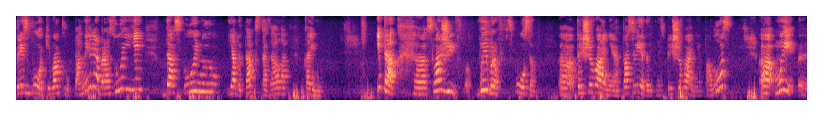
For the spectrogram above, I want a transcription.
при сборке вокруг панели, образуя ей достойную, я бы так сказала, кайму. Итак, э, сложив, выбрав способ э, пришивания, последовательность пришивания полос, мы э,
